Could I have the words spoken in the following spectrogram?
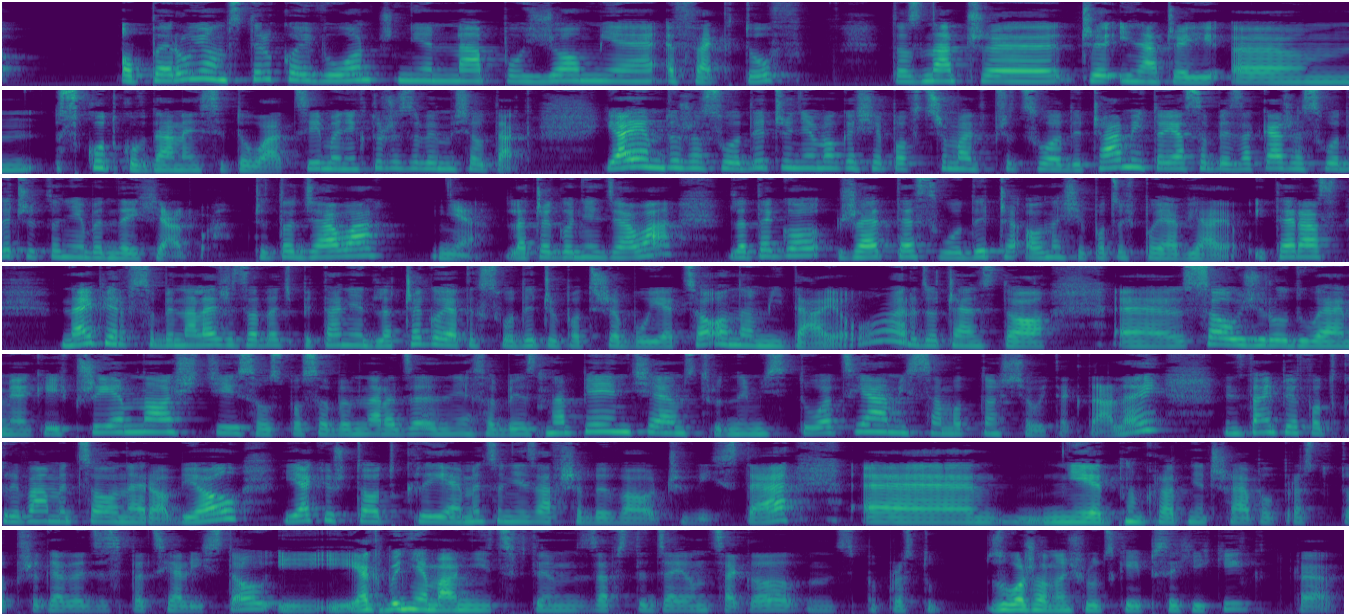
operując tylko i wyłącznie na poziomie efektów, to znaczy, czy inaczej, um, skutków danej sytuacji, bo niektórzy sobie myślą tak, ja jem dużo słodyczy, nie mogę się powstrzymać przed słodyczami, to ja sobie zakażę słodyczy, to nie będę ich jadła. Czy to działa? Nie. Dlaczego nie działa? Dlatego, że te słodycze, one się po coś pojawiają. I teraz najpierw sobie należy zadać pytanie, dlaczego ja tych słodyczy potrzebuję, co one mi dają. Bardzo często e, są źródłem jakiejś przyjemności, są sposobem na radzenie sobie z napięciem, z trudnymi sytuacjami, z samotnością itd. Tak Więc najpierw odkrywamy, co one robią. Jak już to odkryjemy, co nie zawsze bywa oczywiste, e, niejednokrotnie trzeba po prostu to przygadać ze specjalistą i, i jakby nie ma nic w tym zawstydzającego, jest po prostu zło złożoność ludzkiej psychiki, która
